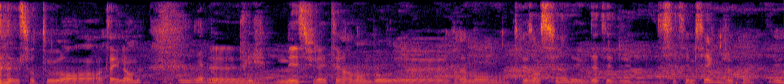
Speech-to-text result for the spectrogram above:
surtout en, en Thaïlande. Il nous a beaucoup Euh, plu. mais celui-là était vraiment beau, euh, vraiment très ancien, il datait du XVIIe siècle, je crois. Mhm.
